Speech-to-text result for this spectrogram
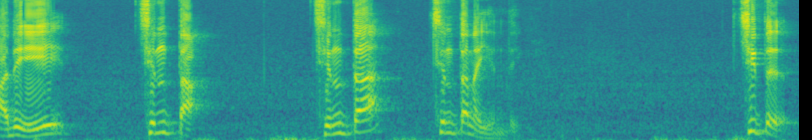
అది చింత. చింత చింతన అయింది చిత్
